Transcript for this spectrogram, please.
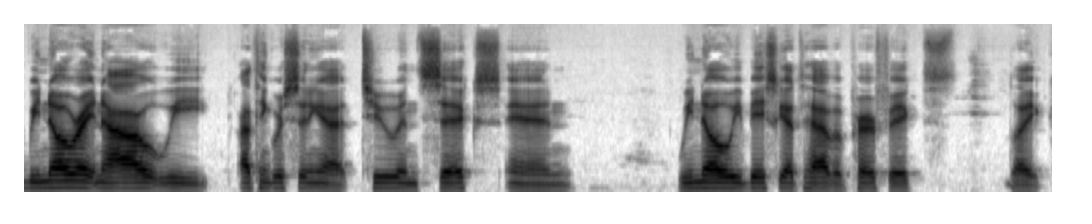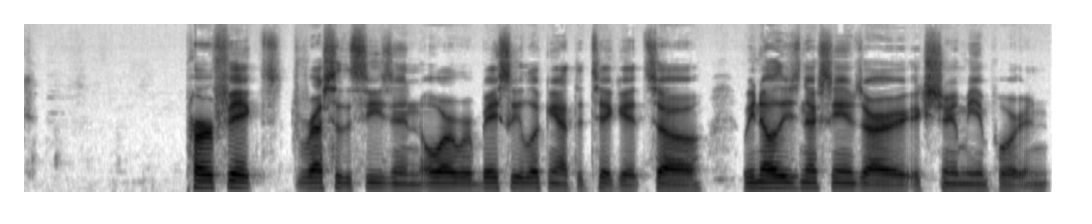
we know right now we I think we're sitting at two and six, and we know we basically have to have a perfect like perfect rest of the season, or we're basically looking at the ticket. So we know these next games are extremely important.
